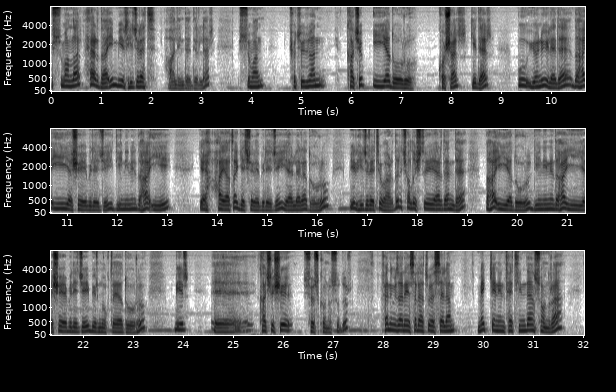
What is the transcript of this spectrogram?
Müslümanlar her daim bir hicret halindedirler. Müslüman kötüden kaçıp iyiye doğru koşar, gider. Bu yönüyle de daha iyi yaşayabileceği, dinini daha iyi hayata geçirebileceği yerlere doğru bir hicreti vardır. Çalıştığı yerden de daha iyiye doğru, dinini daha iyi yaşayabileceği bir noktaya doğru bir e, kaçışı söz konusudur. Efendimiz Aleyhisselatü Vesselam Mekke'nin fethinden sonra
